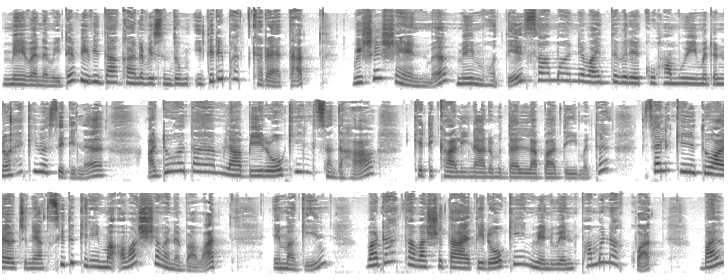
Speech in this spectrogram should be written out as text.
මේ වන විට විවිධාකාර විසඳුම් ඉදිරිපත් කර ඇතත් විශේෂයෙන්ම මේ මොහොතේ සාමාන්‍ය වෛද්‍යවරයෙකු හමුවීමට නොහැකිව සිටින අඩුවදායම් ලාබී රෝගීන් සඳහා කෙටිකාලීන අරමුදල් ලබාදීමට සැලකයුතු ආයෝජනයක් සිදු කිරීම අවශ්‍ය වන බවත් එමගින් වඩාත් අවශ්‍යතා ඇති රෝගීන් වෙනුවෙන් පමණක්වත් බල්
